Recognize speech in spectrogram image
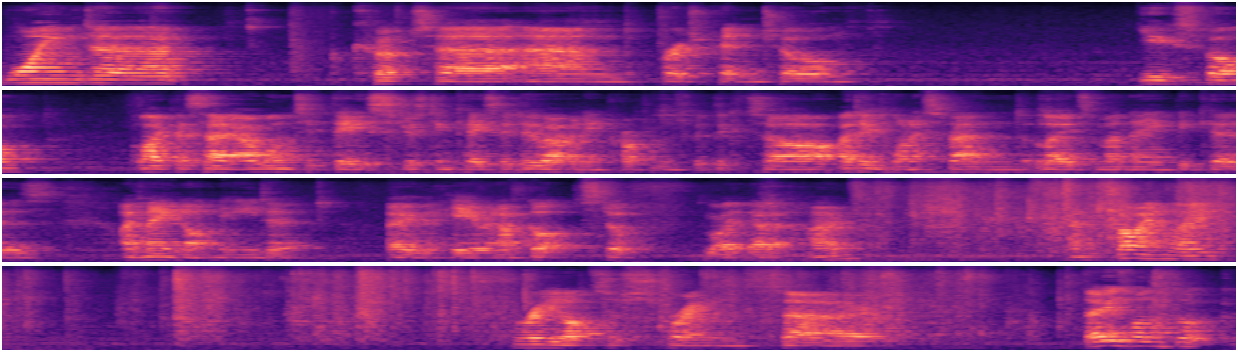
Winder, cutter and bridge pin tool. Useful. Like I say, I wanted this just in case I do have any problems with the guitar. I didn't want to spend loads of money because I may not need it over here and I've got stuff like that at home. And finally, three lots of strings, so those ones look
